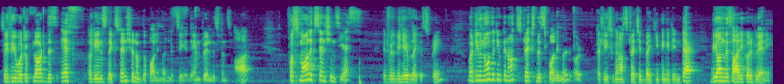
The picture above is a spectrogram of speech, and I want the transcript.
So, if you were to plot this f against the extension of the polymer let us say the end to end distance r, for small extensions yes it will behave like a spring, but you know that you cannot stretch this polymer or at least you cannot stretch it by keeping it intact beyond this r equal to n a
